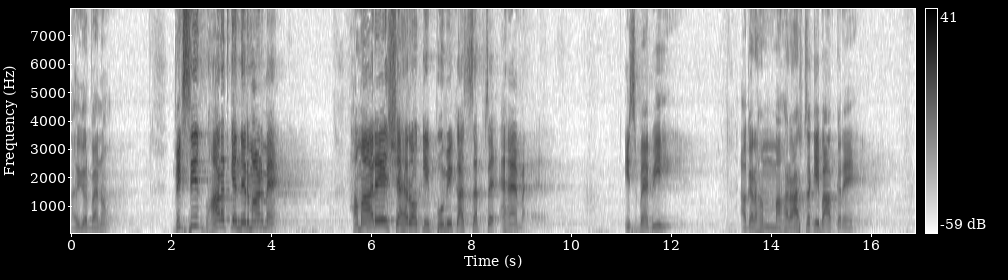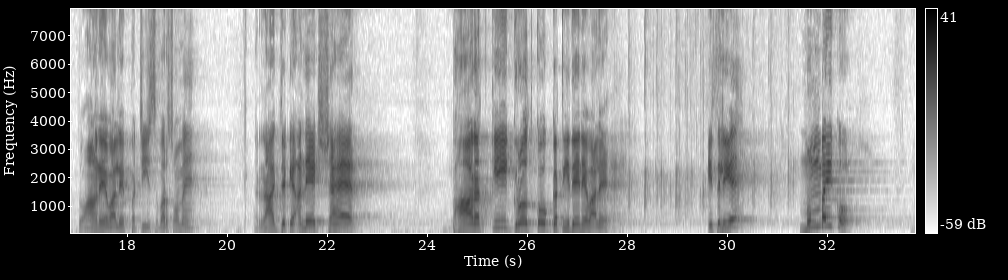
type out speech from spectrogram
भाई और बहनों, विकसित भारत के निर्माण में हमारे शहरों की भूमिका सबसे अहम है। इसमें भी अगर हम महाराष्ट्र की बात करें तो आने वाले 25 वर्षों में राज्य के अनेक शहर भारत की ग्रोथ को गति देने वाले हैं। इसलिए मुंबई को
